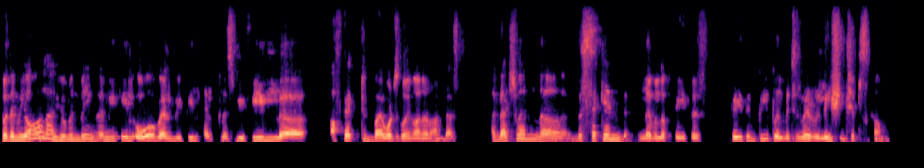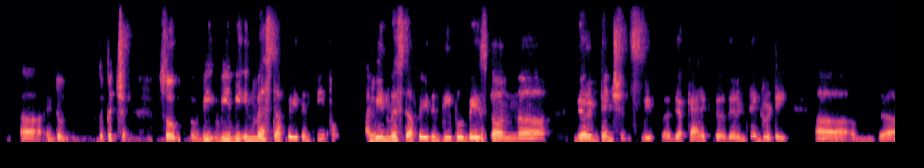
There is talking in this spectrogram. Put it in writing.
But then we all are human beings and we feel overwhelmed we feel helpless we feel uh, affected by what's going on around us. And that's when uh, the second level of faith is faith in people which is where relationships come uh, into the picture. So we, we, we invest our faith in people and we invest our faith in people based on uh, their intentions, we, uh, their character, their integrity, uh, uh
